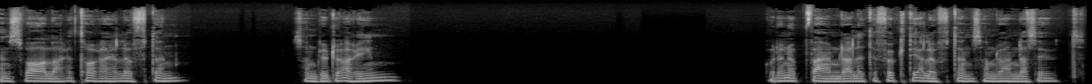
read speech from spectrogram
den svalare, torrare luften som du drar in och den uppvärmda, lite fuktiga luften som du andas ut.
